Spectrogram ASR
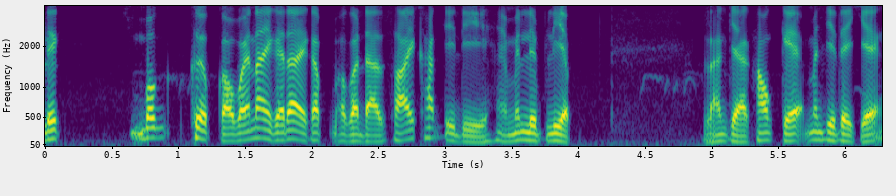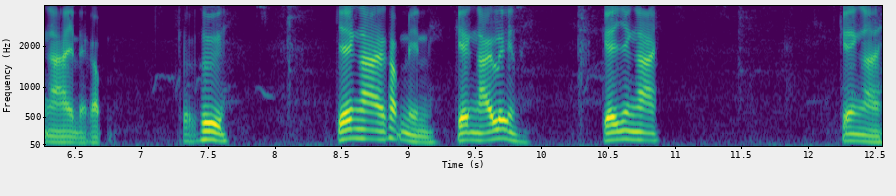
เล็กบ่เคลือบเกาวไนก็ได้ครับเอากระดาษทรายคัดดีๆให้มันเรียบๆหลังจากเขาแกะมันจะได้แกะง่ายนะครับ ก็คือ แก้ง่ายครับนี่แก้ง่ายเลยนี่แก้ยังไงแก้ง่าย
